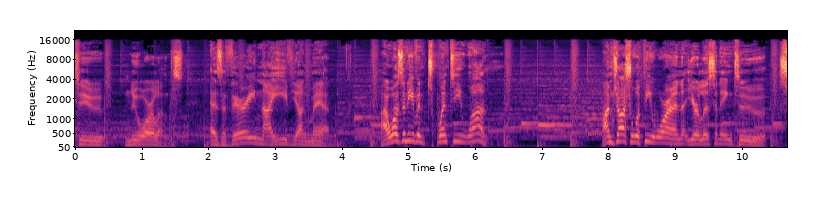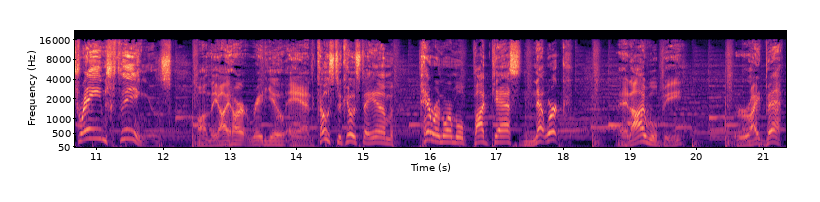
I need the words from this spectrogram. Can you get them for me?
to New Orleans as a very naive young man. I wasn't even 21. I'm Joshua P. Warren. You're listening to Strange Things on the iHeartRadio and Coast to Coast AM Paranormal Podcast Network. And I will be right back.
